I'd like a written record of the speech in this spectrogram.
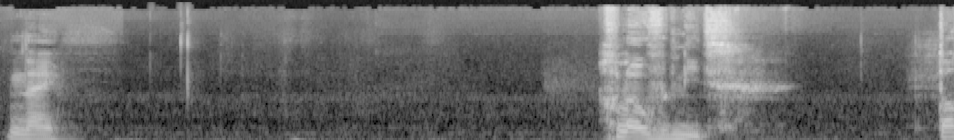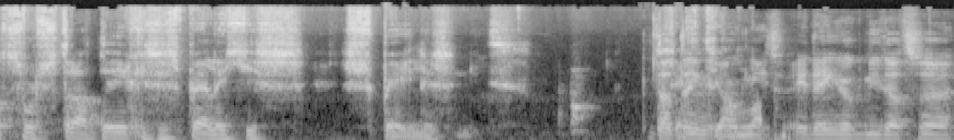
Nee. Geloof ik niet. Dat soort strategische spelletjes spelen ze niet. Dat denk ik ook niet. Ik denk ook niet dat ze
